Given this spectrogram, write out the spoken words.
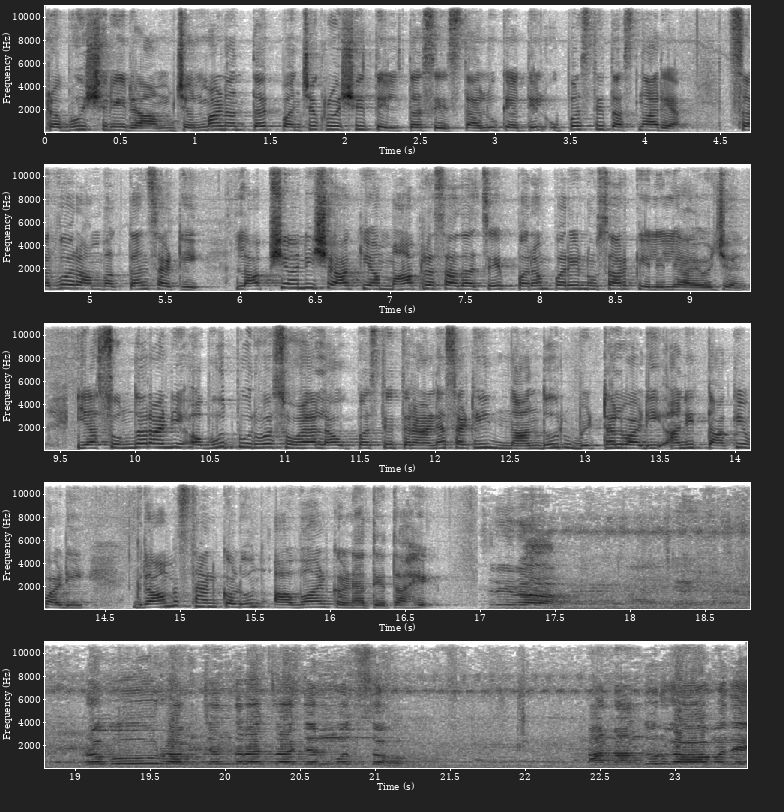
प्रभू श्रीराम जन्मानंतर पंचक्रोशीतील तसेच तालुक्यातील उपस्थित असणाऱ्या सर्व रामभक्तांसाठी लापशी आणि शाक या महाप्रसादाचे परंपरेनुसार केलेले आयोजन या सुंदर आणि अभूतपूर्व सोहळ्याला उपस्थित राहण्यासाठी नांदूर विठ्ठलवाडी आणि ताकेवाडी ग्रामस्थांकडून आवाहन करण्यात येत आहे. श्रीराम प्रभू रामचंद्राचा जन्मोत्सव हा नांदूर गावामध्ये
